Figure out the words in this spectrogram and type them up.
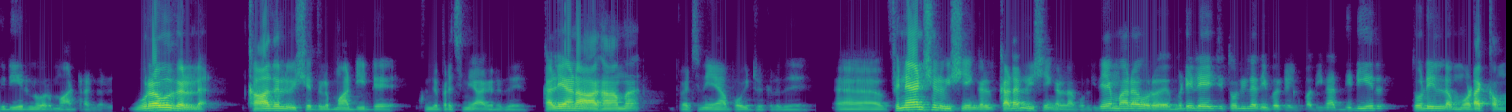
திடீர்னு ஒரு மாற்றங்கள். உறவுகள்ல காதல் விஷயத்துல மாட்டிட்டு கொஞ்சம் பிரச்சனை ஆகிறது. கல்யாணம் ஆகாமல் பிரச்சனையாக போயிட்டு இருக்கிறது ஃபினான்ஷியல் விஷயங்கள் கடன் விஷயங்கள்லாம் கொடுக்கும் இதே மாதிரி ஒரு மிடில் ஏஜ் தொழிலதிபர்களுக்கு பார்த்தீங்கன்னா திடீர் தொழிலில் முடக்கம்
